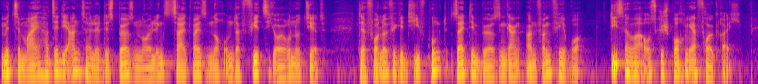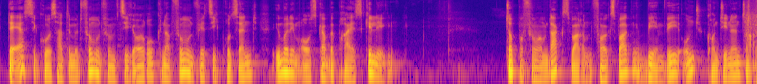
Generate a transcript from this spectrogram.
Mitte Mai hatte die Anteile des Börsenneulings zeitweise noch unter 40 Euro notiert, der vorläufige Tiefpunkt seit dem Börsengang Anfang Februar. Dieser war ausgesprochen erfolgreich. Der erste Kurs hatte mit 55 Euro knapp 45% über dem Ausgabepreis gelegen. Top-Performer am DAX waren Volkswagen, BMW und Continental.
